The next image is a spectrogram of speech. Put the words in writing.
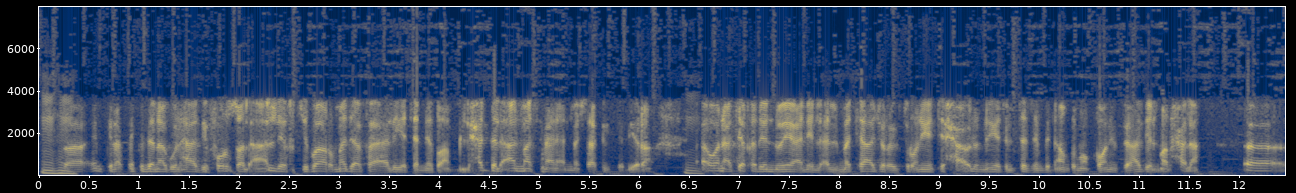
فيمكن عشان كذا أنا أقول هذه فرصة الآن لاختبار مدى فاعليه النظام. لحد الآن ما سمعنا عن مشاكل كبيرة. وأنا أعتقد إنه يعني المتاجر الإلكترونية تحاول إنه هي تلتزم بالأنظمة والقوانين في هذه المرحلة. آه،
